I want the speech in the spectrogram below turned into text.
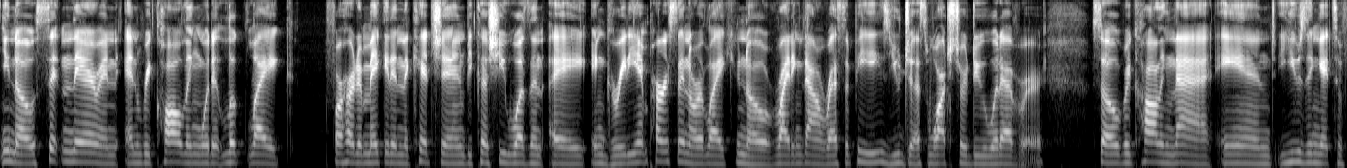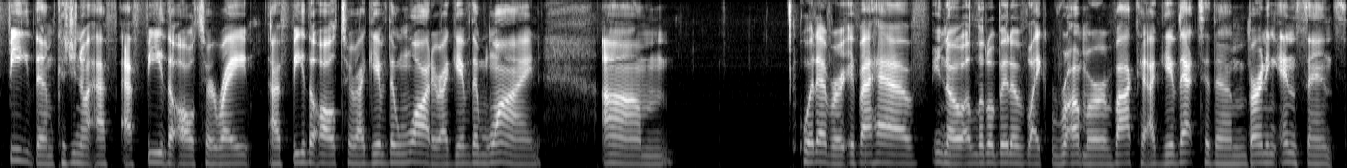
you know sitting there and and recalling what it looked like for her to make it in the kitchen because she wasn't a ingredient person or like you know writing down recipes. You just watched her do whatever. So recalling that and using it to feed them because you know I, I feed the altar right? I feed the altar. I give them water. I give them wine. Um whatever. If i have you know a little bit of like rum or vodka i give that to them burning incense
